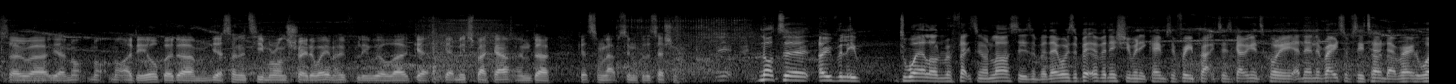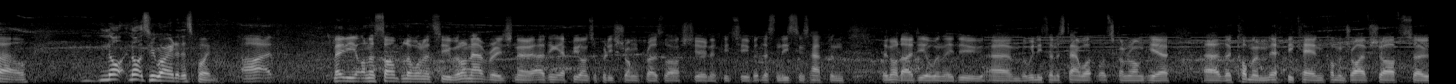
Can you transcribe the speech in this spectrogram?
So, uh, yeah, not, not, not ideal. But, um, yeah, Sun and the team are on straight away, and hopefully we'll uh, get, get Mitch back out and uh, get some laps in for the session. Not to overly dwell on reflecting on last season, but there was a bit of an issue when it came to free practice going into quality, and then the race obviously turned out very well. Not not too worried at this point. Uh, maybe on a sample of one or two, but on average, no, I think FP1s were pretty strong for us last year in FP2. But listen, these things happen. They're not ideal when they do, um, but we need to understand what, what's gone wrong here. Uh, the common FPK and common drive shaft, so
